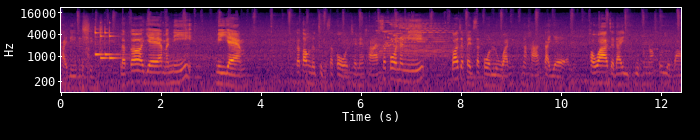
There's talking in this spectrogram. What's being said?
ขายดีจริงๆ แล้วก็แยมอันนี้มีแยม ก็ต้องนึกถึงสโกนใช่ไหมคะ สโกนอันนี้ก็จะเป็นสโกนล้วนนะคะกับแยม ราะว่าจะได้อยู่ข้างนอกตู้เย็นได้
